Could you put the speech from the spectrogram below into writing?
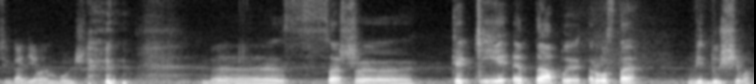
всегда делаем больше. Э, Саш, э, какие этапы роста ведущего?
